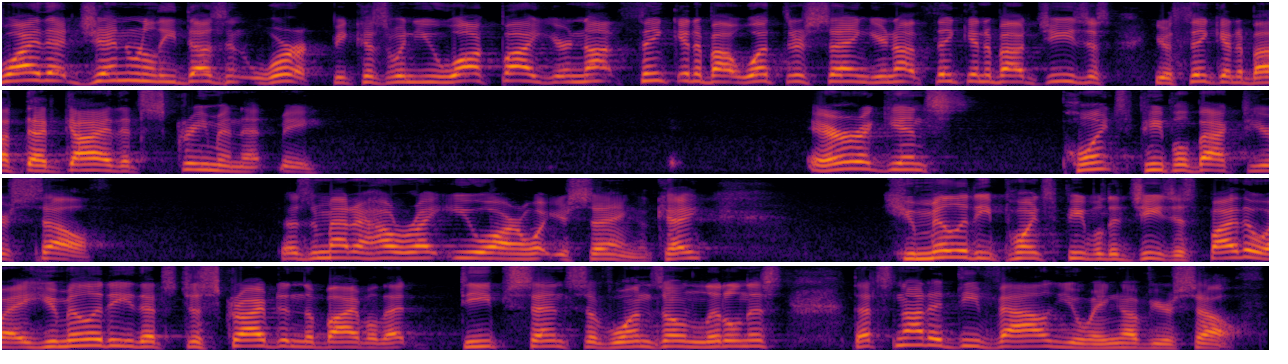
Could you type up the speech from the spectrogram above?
why that generally doesn't work because when you walk by, you're not thinking about what they're saying. You're not thinking about Jesus. You're thinking about that guy that's screaming at me. Arrogance points people back to yourself. Doesn't matter how right you are and what you're saying, okay? Humility points people to Jesus. By the way, humility that's described in the Bible, that deep sense of one's own littleness, that's not a devaluing of yourself.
